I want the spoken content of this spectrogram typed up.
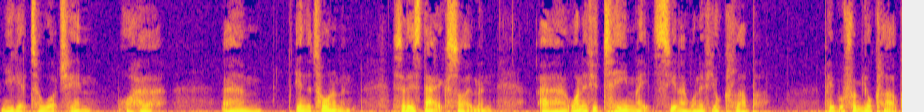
and you get to watch him or her um, in the tournament. So there's that excitement. Uh, one of your teammates, you know, one of your club people from your club.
